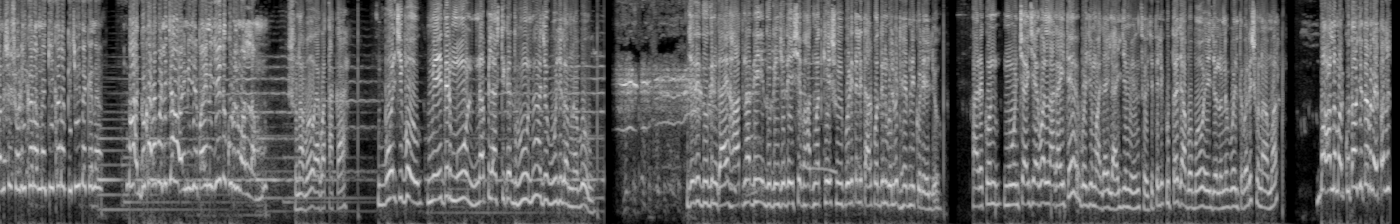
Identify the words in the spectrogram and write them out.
মানুষের শরীর খারাপ না কি খারাপ কিছুই থাকে না। ভাগ্য খারাপ হলে যা হয় নিজের পায়ে নিজেই তো করে মারলাম। শোনা বউ একবার টাকা বলছি বউ মেয়েদের মন না প্লাস্টিকের ধুন? আজও বুঝলাম না বউ। যদি দুদিন গায়ে হাত না দিয়ে দুদিন যদি এসে ভাত মাত খেয়ে শুয়ে পড়ি তাহলে তারপর দিন বলবে ঢেমনি করে এলো। আর এখন মন চাইছে একবার লাগাইতে বলছি মাজাই লাগছে মেন্স হয়েছে তাহলে কোথায় যাব বউ? এই জন্য বলতে পারি শোনা আমার। বল আমার কোথাও যেতে হবে না পাশে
